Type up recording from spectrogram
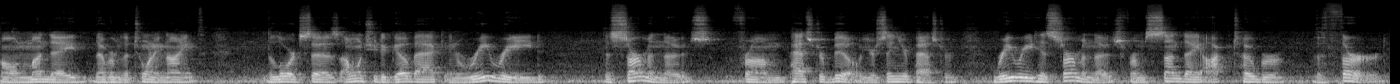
on Monday, November the 29th, the Lord says, I want you to go back and reread the sermon notes from Pastor Bill, your senior pastor, reread his sermon notes from Sunday, October the 3rd.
